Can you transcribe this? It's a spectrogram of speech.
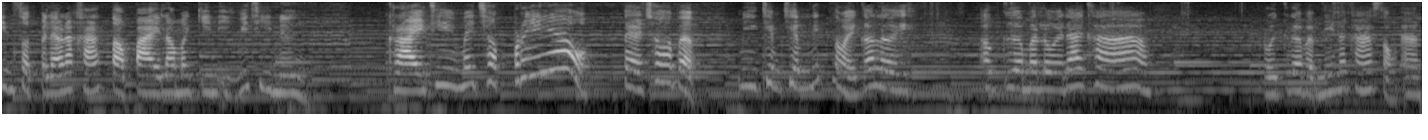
กินสดไปแล้วนะคะ ต่อไปเรามากินอีกวิธีหนึ่งใครที่ไม่ชอบเปรี้ยว แต่ชอบแบบมีเค็มๆนิดหน่อยก็เลย เอาเกลือมาโรยได้ค่ะ โรยเกลือแบบนี้นะคะสองอัน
